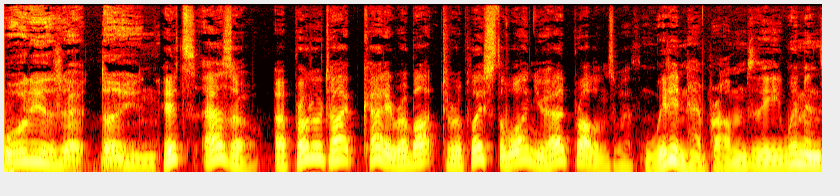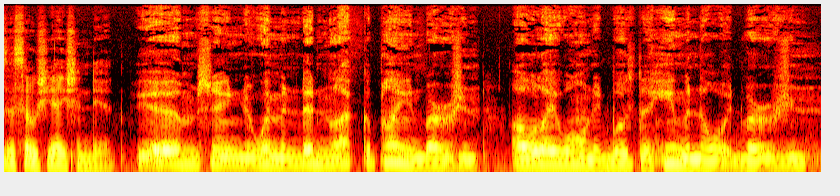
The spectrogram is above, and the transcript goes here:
What is that thing? It's Azo, a prototype caddy robot to replace the one you had problems with. We didn't have problems, the Women's Association did. Yeah, them senior women didn't like the plain version. All they wanted was the humanoid version.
